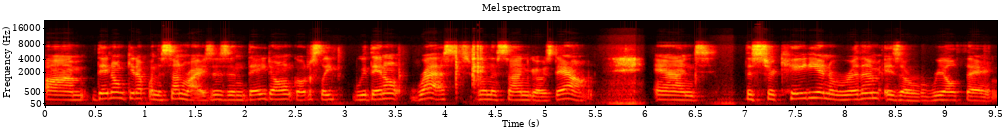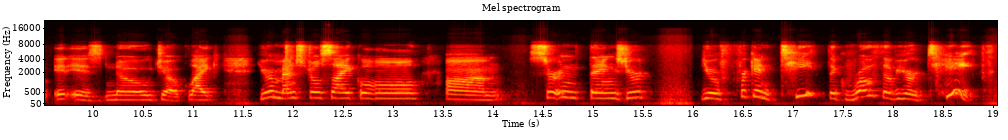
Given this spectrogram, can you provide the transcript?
um, they don't get up when the sun rises and they don't go to sleep they don't rest when the sun goes down. And the circadian rhythm is a real thing. It is no joke. Like your menstrual cycle um, certain things your your freaking teeth the growth of your teeth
